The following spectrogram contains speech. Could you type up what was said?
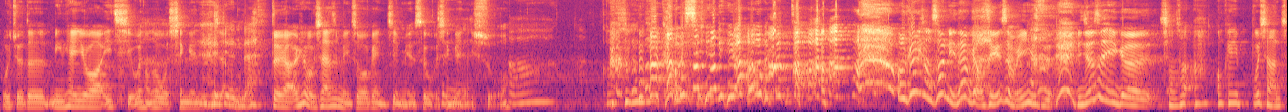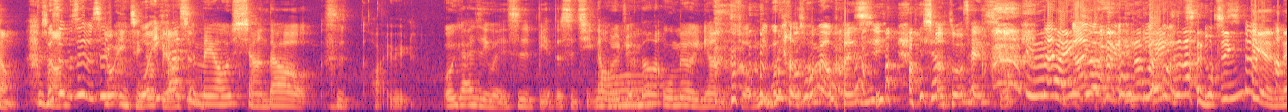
我觉得明天又要一起，我想说，我先跟你讲 有点难。对啊，而且我现在是每周都跟你见面，所以我先跟你说。啊，恭喜你，恭喜你啊！我刚想说，你那个表情是什么意思？你就是一个想说啊，OK，不想讲，不不是不是不是，有隐情我一。开始没有想到是怀孕，我一开始以为是别的事情，那我就觉得哦没有，我没有一定要你说，你不想说没有关系，你想说再说。但你刚刚又你的反应真的很经典呢。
